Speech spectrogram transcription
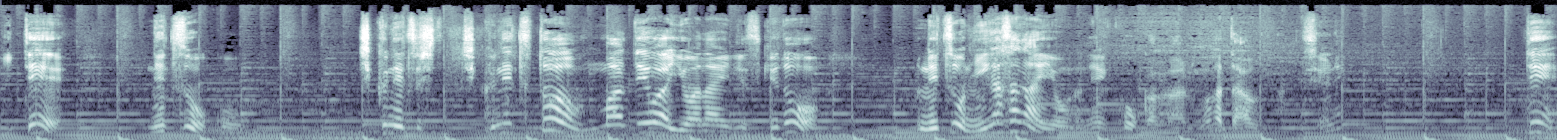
いて熱をこう蓄熱し蓄熱とはまでは言わないですけど熱を逃がさないようなね効果があるのがダウンなんですよね。で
